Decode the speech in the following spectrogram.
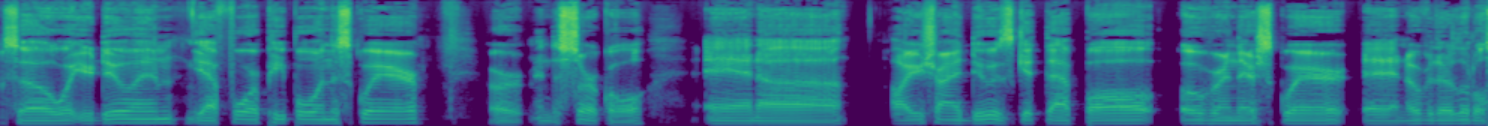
So what you're doing, you have four people in the square or in the circle, and uh, all you're trying to do is get that ball over in their square and over their little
